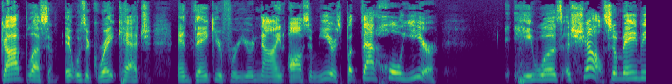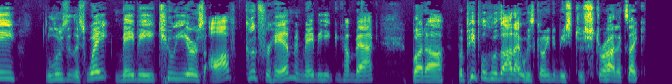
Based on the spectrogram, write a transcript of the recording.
God bless him. It was a great catch, and thank you for your nine awesome years. But that whole year, he was a shell. So maybe losing this weight, maybe two years off, good for him, and maybe he can come back. But uh, but people who thought I was going to be distraught, it's like,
